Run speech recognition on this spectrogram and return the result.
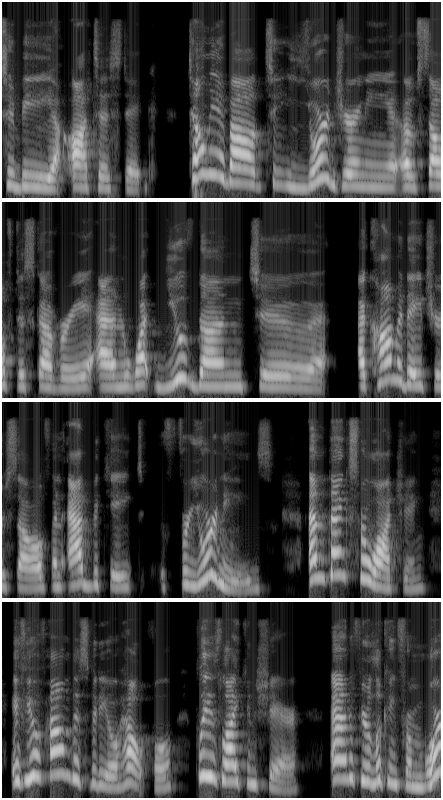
to be autistic? Tell me about your journey of self discovery and what you've done to accommodate yourself and advocate for your needs. And thanks for watching. If you found this video helpful, please like and share. And if you're looking for more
